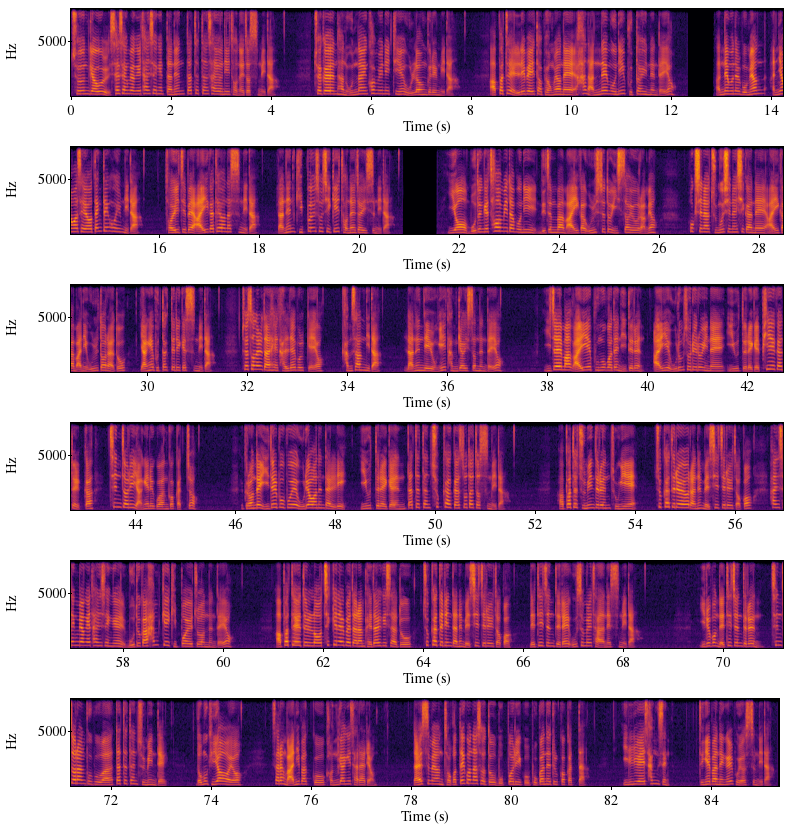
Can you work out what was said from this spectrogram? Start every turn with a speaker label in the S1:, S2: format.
S1: 추운 겨울 새 생명이 탄생했다는 따뜻한 사연이 전해졌습니다. 최근 한 온라인 커뮤니티에 올라온 글입니다. 아파트 엘리베이터 벽면에 한 안내문이 붙어 있는데요. 안내문을 보면 안녕하세요 땡땡호입니다. 저희 집에 아이가 태어났습니다. 라는 기쁜 소식이 전해져 있습니다. 이어 모든 게 처음이다 보니 늦은 밤 아이가 울 수도 있어요 라며 혹시나 주무시는 시간에 아이가 많이 울더라도 양해 부탁드리겠습니다. 최선을 다해 달래볼게요. 감사합니다. 라는 내용이 담겨 있었는데요. 이제 막 아이의 부모가 된 이들은 아이의 울음소리로 인해 이웃들에게 피해가 될까 친절히 양해를 구한 것 같죠. 그런데 이들 부부의 우려와는 달리 이웃들에겐 따뜻한 축하가 쏟아졌습니다. 아파트 주민들은 종이에 축하드려요라는 메시지를 적어 한 생명의 탄생을 모두가 함께 기뻐해 주었는데요. 아파트에 들러 치킨을 배달한 배달기사도 축하드린다는 메시지를 적어 네티즌들의 웃음을 자아냈습니다. 이를 본 네티즌들은 친절한 부부와 따뜻한 주민들, 너무 귀여워요. 사랑 많이 받고 건강히 자라렴. 나였으면 저거 떼고 나서도 못 버리고 보관해 둘 것 같다. 인류의 상승 등의 반응을 보였습니다.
